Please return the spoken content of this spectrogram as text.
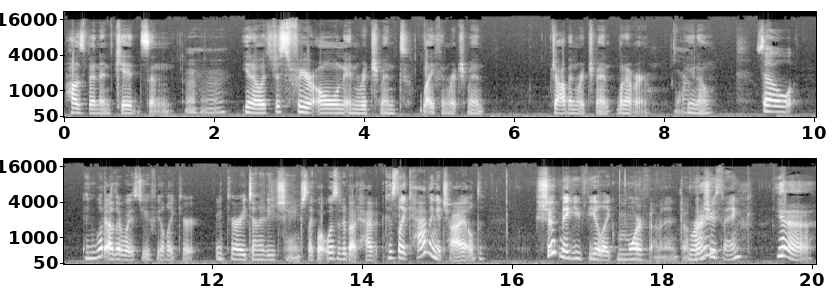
husband and kids and mm-hmm. you know, it's just for your own enrichment, life enrichment, job enrichment, whatever. Yeah. You know. So, in what other ways do you feel like your your identity changed? Like, what was it about having? Because like having a child should make you feel like more feminine, don't, don't you think? Yeah.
